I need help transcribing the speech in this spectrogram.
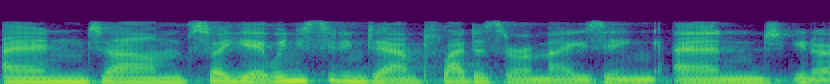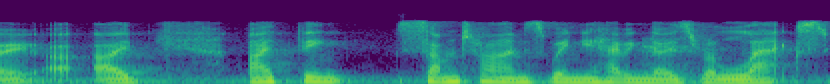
And um, so, yeah, when you're sitting down, platters are amazing. And, you know, I, I think sometimes when you're having those relaxed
